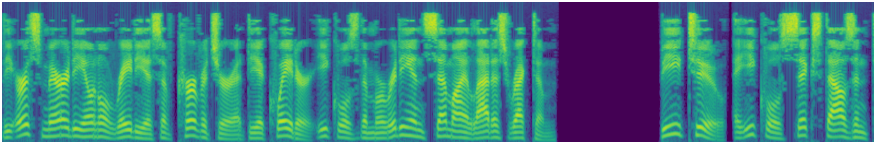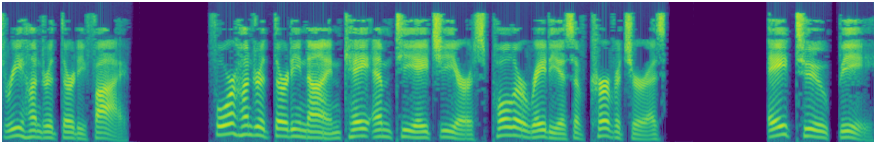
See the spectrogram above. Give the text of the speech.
The Earth's meridional radius of curvature at the equator equals the meridian semi-latus rectum, B2, A equals 6335. 439 kmth Earth's polar radius of curvature is A2, B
